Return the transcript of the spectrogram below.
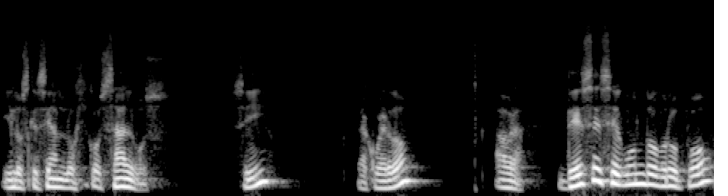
y los que sean lógicos salvos. ¿Sí? ¿De acuerdo? Ahora, de ese segundo grupo,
